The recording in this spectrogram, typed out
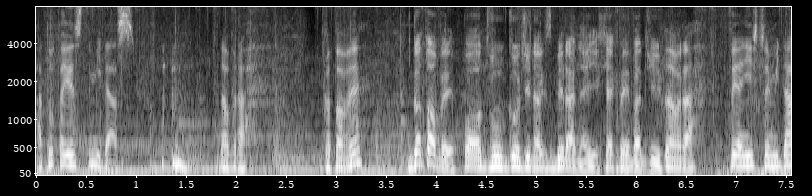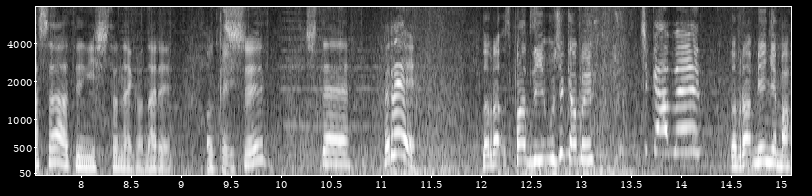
a tutaj jest Midas. Dobra. Gotowy? Gotowy po dwóch godzinach zbierania ich, jak najbardziej. Dobra. To ja niszczę Midasa, a ty niszcz Tonego, na ry. Okej. Trzy, cztery! Dobra, spadli, uciekamy! Czekamy! Dobra, mnie nie ma,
